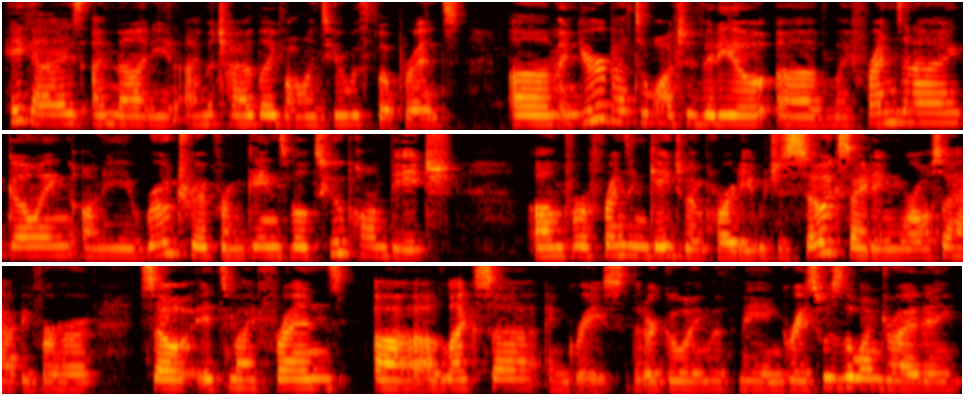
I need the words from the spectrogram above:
Hey guys, I'm Melanie and I'm a child life volunteer with Footprints. Um, and you're about to watch a video of my friends and I going on a road trip from Gainesville to Palm Beach um, for a friend's engagement party, which is so exciting. We're also happy for her. So it's my friends uh, Alexa and Grace that are going with me. And Grace was the one driving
